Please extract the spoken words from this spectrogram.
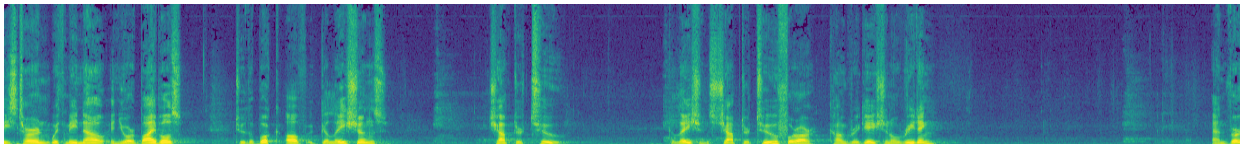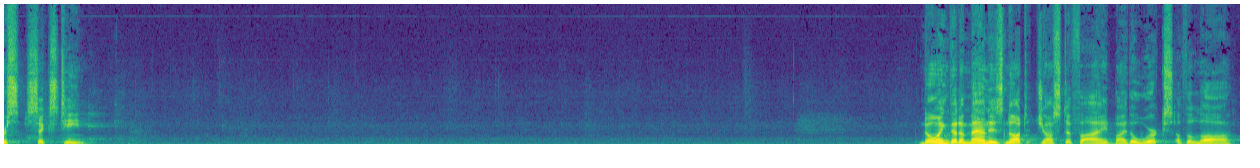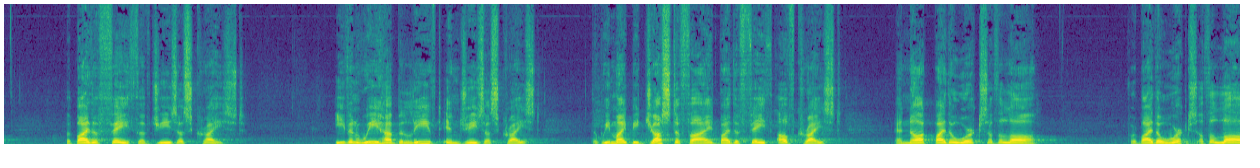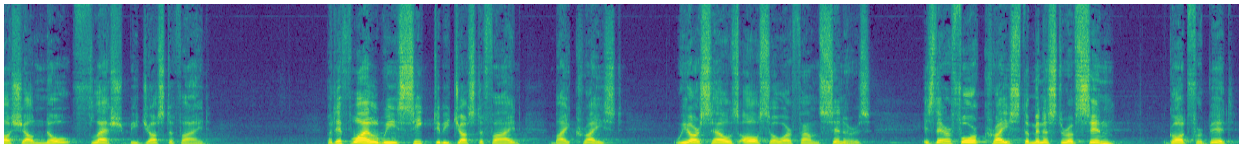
Please turn with me now in your Bibles to the book of Galatians, chapter 2. Galatians chapter 2 for our congregational reading. And verse 16. Knowing that a man is not justified by the works of the law, but by the faith of Jesus Christ. Even we have believed in Jesus Christ, that we might be justified by the faith of Christ, and not by the works of the law. For by the works of the law shall no flesh be justified. But if while we seek to be justified by Christ, we ourselves also are found sinners, is therefore Christ the minister of sin? God forbid.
